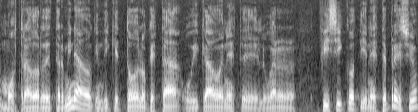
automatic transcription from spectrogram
mostrador determinado que indique todo lo que está ubicado en este lugar físico tiene este precio,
